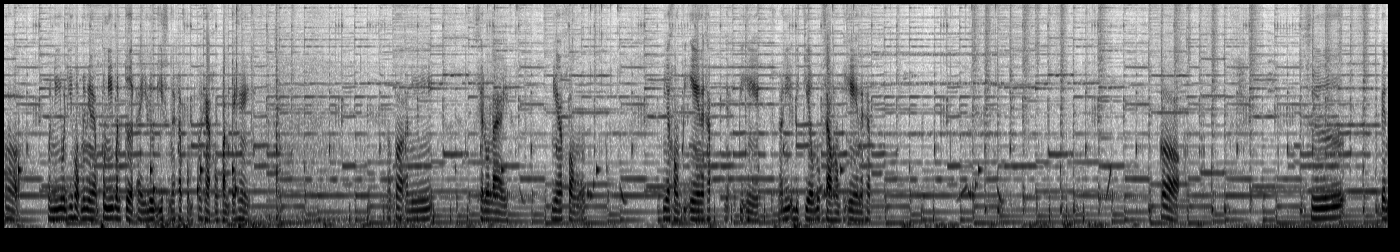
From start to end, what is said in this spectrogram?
ก็วันนี้วันที่ 6 ไม่มีนะพรุ่งนี้วันเกิดไอ้ลิวอิสนะครับผมต้องหาของขวัญไปให้ แล้วก็อันนี้แคโรไลน์เมียของ เมียของพีเอนะครับเนี่ยพีเอแล้วนี้บิเกลลูกสาวของพีเอนะครับก็ซื้อเป็น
